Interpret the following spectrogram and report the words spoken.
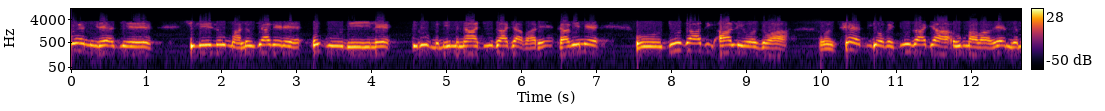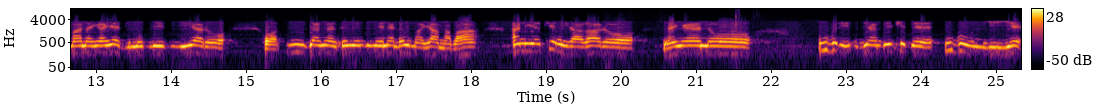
ကွဲနေတဲ့အပြင် ရှိလေးလုံးမှာလှုပ်ရှားခဲ့တဲ့ပုဂ္ဂိုလ်တွေလည်းသူတို့မနေမနာကြိုးစားကြပါတယ်ဒါပေမဲ့ဟိုကြိုးစားသည့်အားလျော်စွာဟိုဆက်ပြီးတော့ပဲကြိုးစားကြအောင်ပါပါပဲမြန်မာနိုင်ငံရဲ့ဒီမိုကရေစီကတော့ဟောစီစံစံစင်ရင်ကြီးနဲ့လုံးမရမှာပါအန္တရာယ်ဖြစ်နေတာကတော့နိုင်ငံတော်ဥပဒေအကြံပေးဖြစ်တဲ့ဥက္ကိုညီရဲ့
